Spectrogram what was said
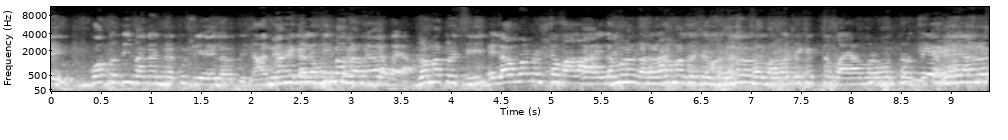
দেই। কত দিবেন না খুশি হেলারা দেই। আমি আমি। জমা তৈছি মানুষটা জমা তৈছি হেলারা ভালো দেখে তো ভাই আমার অন্তর থেকে হেলারা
